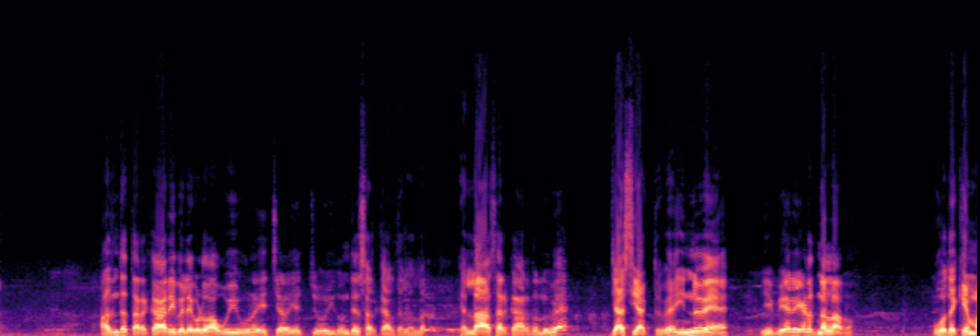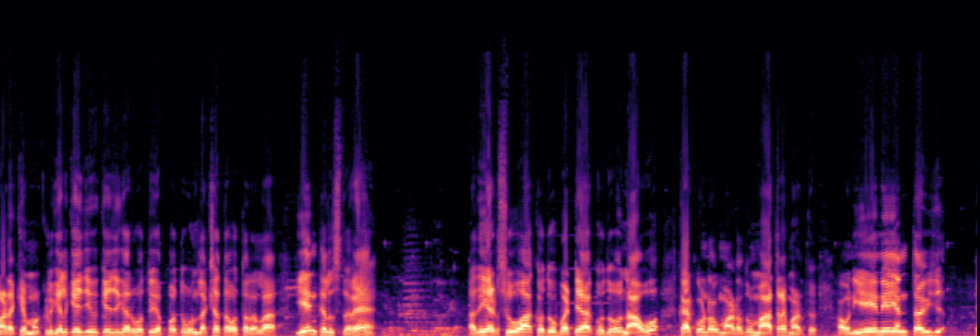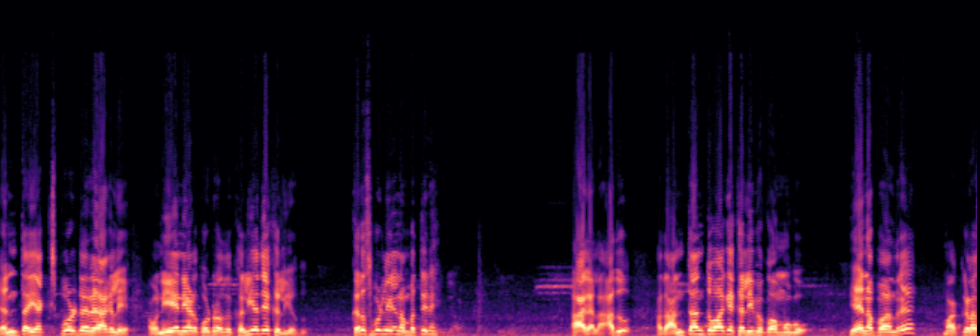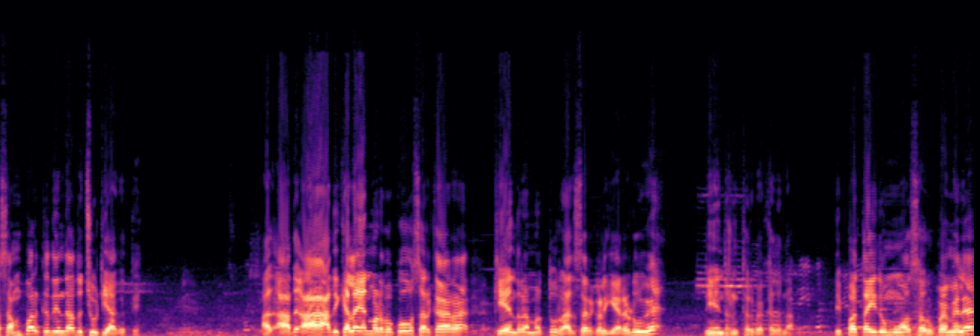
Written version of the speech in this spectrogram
ಅದರಿಂದ ತರಕಾರಿ ಬೆಲೆಗಳು ಅವು ಇವು ಹೆಚ್ಚು ಹೆಚ್ಚು ಇದೊಂದೇ ಸರ್ಕಾರದಲ್ಲಲ್ಲ. ಎಲ್ಲ ಸರ್ಕಾರದಲ್ಲೂ ಜಾಸ್ತಿ ಆಗ್ತವೆ. ಇನ್ನೂ ಈ ಬೇರೆ ಹೇಳಿದ್ನಲ್ಲ ನಾನು. ಓದೋಕ್ಕೆ, ಮಾಡೋಕ್ಕೆ ಮಕ್ಳಿಗೆ L K G, U K ಜಿಗೆ ಅರುವತ್ತು, ಎಪ್ಪತ್ತು, ಒಂದು ಲಕ್ಷ ತಗೋತಾರಲ್ಲ. ಏನು ಕಲಿಸ್ತಾರೆ? ಅದೇ ಎರಡು ಶೂ ಹಾಕೋದು, ಬಟ್ಟೆ ಹಾಕೋದು, ನಾವು ಕರ್ಕೊಂಡೋಗಿ ಮಾಡೋದು ಮಾತ್ರ ಮಾಡ್ತೇವೆ. ಅವನೇನೇ ಎಂಥ ವಿಜ ಎಂಥ ಎಕ್ಸ್ಪೋರ್ಟರೇ ಆಗಲಿ ಅವನೇನು ಹೇಳಿಕೊಟ್ರು ಅದು ಕಲಿಯೋದೇ ಕಲಿಯೋದು. ಕಲಿಸ್ಬಿಡ್ಲಿ, ನಾನು ಬರ್ತೀನಿ. ಆಗಲ್ಲ. ಅದು ಅದು ಹಂತ ಹಂತವಾಗೇ ಕಲಿಬೇಕು ಆ ಮಗು. ಏನಪ್ಪ ಅಂದರೆ, ಮಕ್ಕಳ ಸಂಪರ್ಕದಿಂದ ಅದು ಚೂಟಿ ಆಗುತ್ತೆ. ಅದು ಅದು ಅದಕ್ಕೆಲ್ಲ ಏನು ಮಾಡಬೇಕು? ಸರ್ಕಾರ, ಕೇಂದ್ರ ಮತ್ತು ರಾಜ್ಯ ಸರ್ಕಾರ ಎರಡೂ ನಿಯಂತ್ರಣಕ್ಕೆ ತರಬೇಕು ಅದನ್ನು. ಇಪ್ಪತ್ತೈದು, ಮೂವತ್ತು ಸಾವಿರ ರೂಪಾಯಿ ಮೇಲೆ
